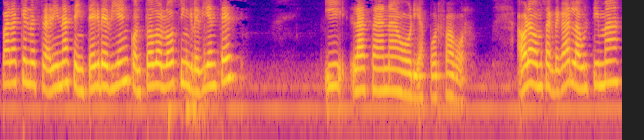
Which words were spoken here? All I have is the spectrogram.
para que nuestra harina se integre bien con todos los ingredientes y la zanahoria, por favor. Ahora vamos a agregar la última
